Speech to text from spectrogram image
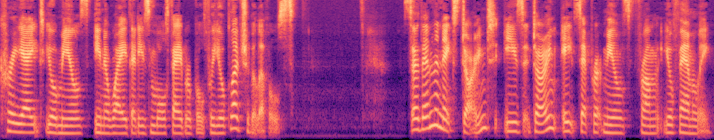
create your meals in a way that is more favorable for your blood sugar levels. So then the next don't is don't eat separate meals from your family.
